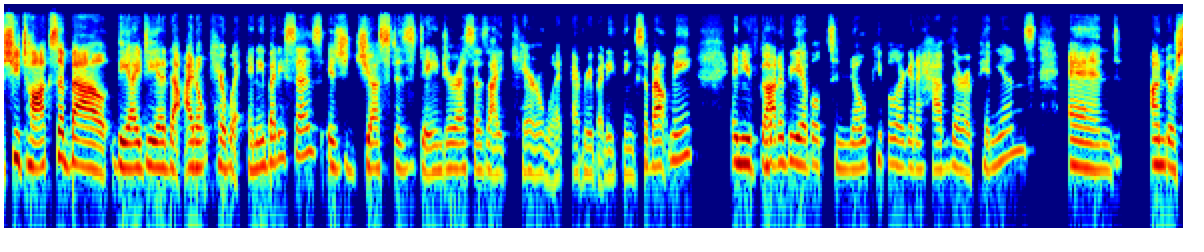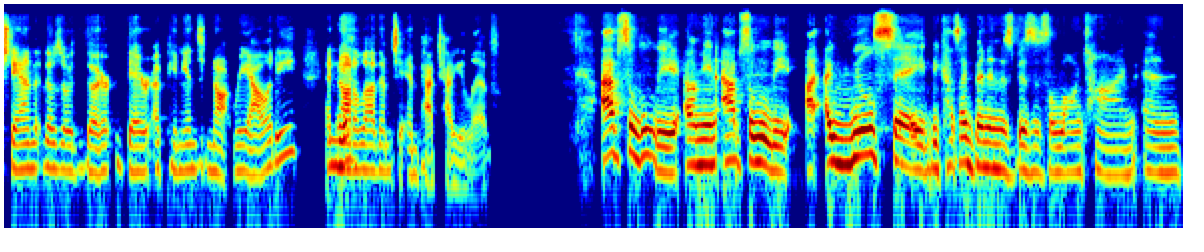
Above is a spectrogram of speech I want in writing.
she talks about the idea that I don't care what anybody says is just as dangerous as I care what everybody thinks about me. And you've got to be able to know people are going to have their opinions and understand that those are their their opinions not reality and not yeah. allow them to impact how you live Absolutely. I mean, absolutely. I, I, will say, because I've been in this business a long time, and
